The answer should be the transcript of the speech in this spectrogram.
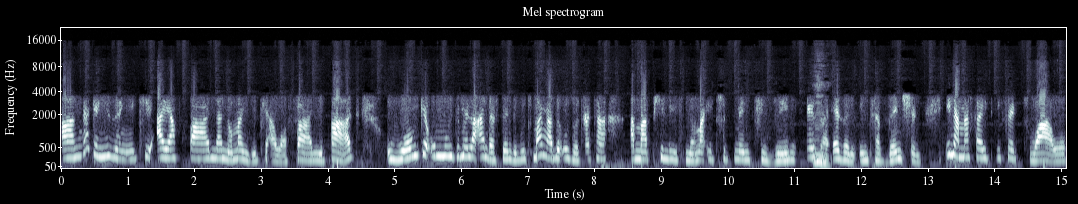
angeke ngize ngithi ayafana noma ngithi awafani but wonke umuntu kumele understand ukuthi mangabe uzothatha amaphilisi noma i-treatment thizeni as, a, as an intervention inama side effects wawo.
